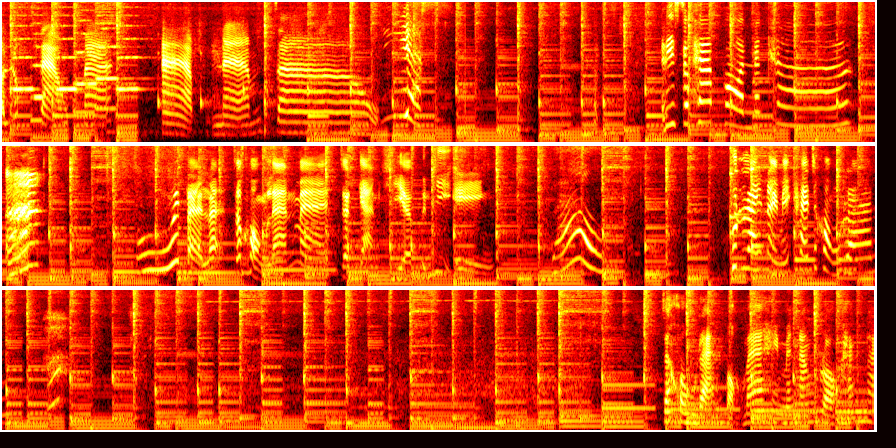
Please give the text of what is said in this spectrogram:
เอาลูกสาวมาอาบน้ำเจ้า yes อันนี้สภาพก่อนนะคะอะอุ้ยแต่ละเจ้าของร้านมาจัดการเคลียร์พื้นที่เอง ว้าวพูดอะไรหน่อยไหมคะเจ้าของร้าน เจ้าของร้านบอกแม่ให้มานั่งรอข้างใน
